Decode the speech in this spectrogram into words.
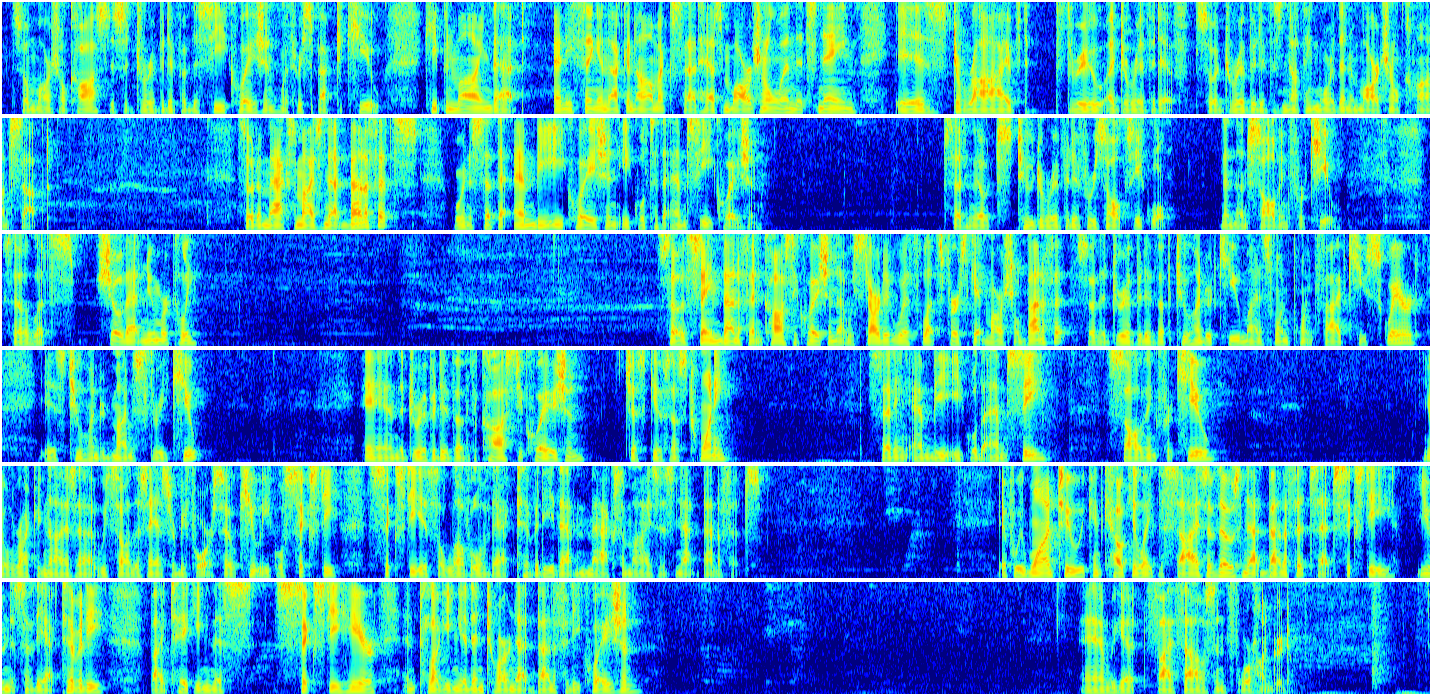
So marginal cost is the derivative of the C equation with respect to Q. Keep in mind that anything in economics that has marginal in its name is derived through a derivative. So a derivative is nothing more than a marginal concept. So to maximize net benefits, we're going to set the MB equation equal to the MC equation, setting those two derivative results equal, and then solving for Q. So let's show that numerically. So the same benefit and cost equation that we started with, let's first get marginal benefit. So the derivative of 200q minus 1.5q squared is 200 minus 3q. And the derivative of the cost equation just gives us 20. Setting MB equal to MC, solving for Q. You'll recognize that we saw this answer before. So Q equals 60. 60 is the level of the activity that maximizes net benefits. If we want to, we can calculate the size of those net benefits at 60 units of the activity by taking this 60 here and plugging it into our net benefit equation. And we get 5,400.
